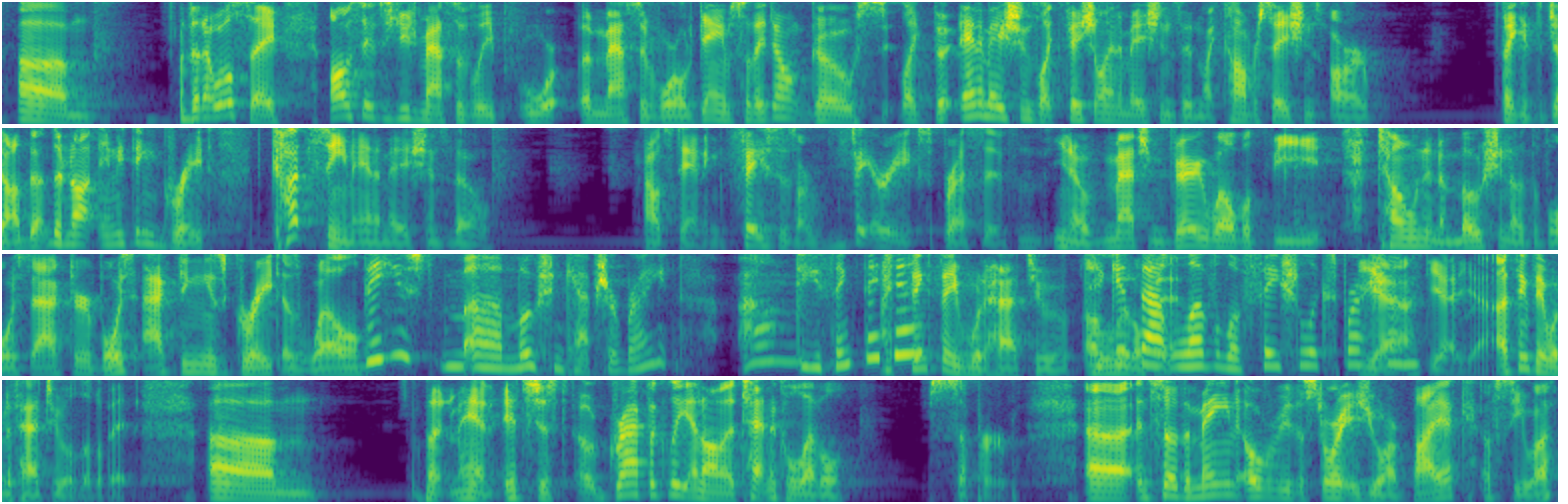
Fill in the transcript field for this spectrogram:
Um, then I will say, obviously, it's a huge, massively, a massive world game, so they don't go like the animations, like facial animations and like conversations, are they get the job done. They're not anything great. Cutscene animations, though, outstanding. Faces are very expressive, you know, matching very well with the tone and emotion of the voice actor. Voice acting is great as well. they used uh, motion capture, right? Um, Do you think they I think they would have had to a to get that bit. level of facial expression? Yeah, yeah, yeah. I think they would have had to a little bit. Um, but man, it's just uh, graphically and on a technical level, superb. Uh, and so the main overview of the story is you are Bayek of Siwa,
